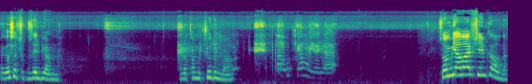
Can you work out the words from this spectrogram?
Arkadaşlar çok güzel bir andı. Ama tam uçuyordum ya. Aa uçamıyor ya. Son bir havai fişeğim kaldı.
